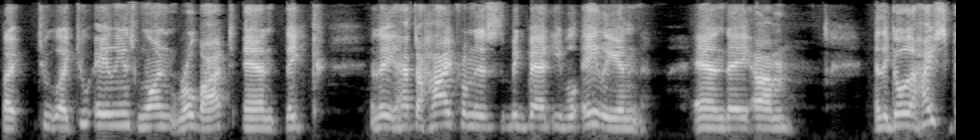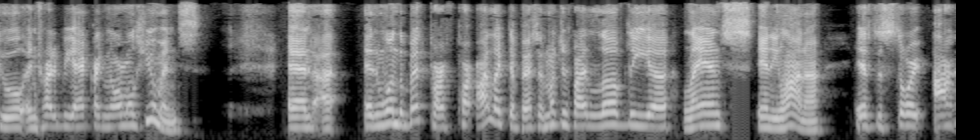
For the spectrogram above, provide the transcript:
like two like two aliens, one robot, and they and they have to hide from this big bad evil alien, and they um and they go to high school and try to be act like normal humans, and I. And one of the best parts, part I like the best, as much as I love the uh, Lance and Ilana, is the story, uh,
